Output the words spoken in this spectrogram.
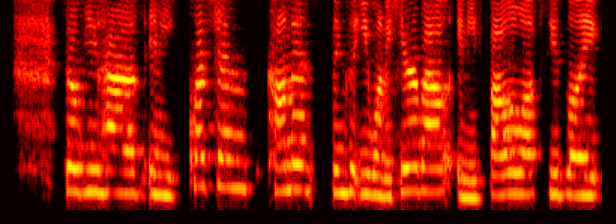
so if you have any questions, comments, things that you want to hear about, any follow ups you'd like,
